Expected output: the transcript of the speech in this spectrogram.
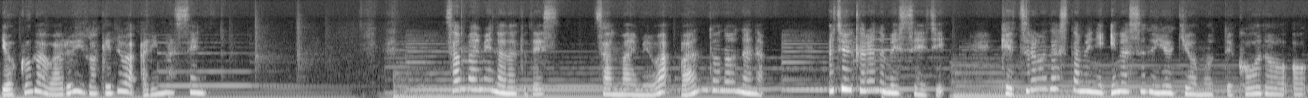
欲が悪いわけではありません。3枚目のあなたです。3枚目はバンドの7。宇宙からのメッセージ。結論を出すために今すぐ勇気を持って行動を。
